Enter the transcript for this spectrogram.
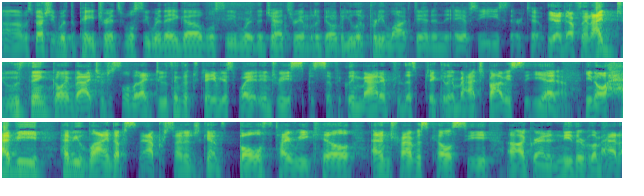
um, especially with the Patriots. We'll see where they go. We'll see where the Jets are able to go. But you look pretty locked in in the AFC East there too. Yeah, definitely. And I do think going back to just a little bit, I do think the Tre'Davious White injury specifically mattered for this particular match. But obviously, he had yeah. you know heavy, heavy lined up snap percentage against both Tyreek Hill and Travis Kelce. Uh, granted, neither of them had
